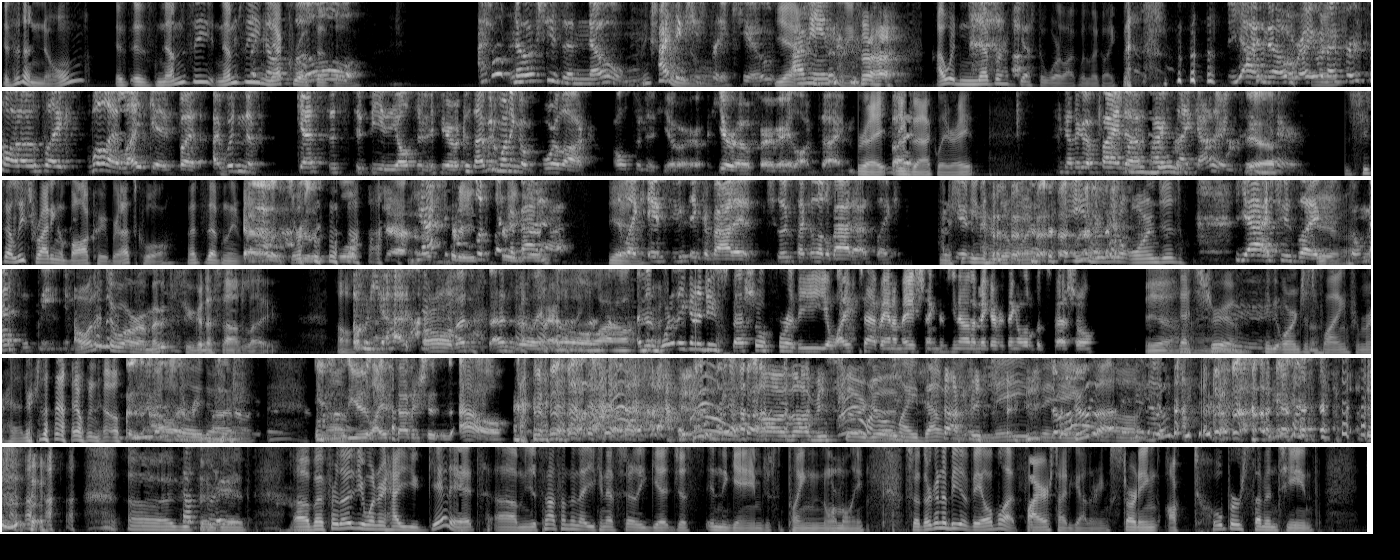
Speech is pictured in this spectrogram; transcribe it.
is it a gnome? Is is Nemsy Nemsy Like a Necrofizzle? little- I don't know if she's a gnome. think she's I a think she's pretty cute. Yeah, I she's mean, definitely- I would never have guessed a Warlock would look like this. yeah, I know, right? When I first saw it, I was like, well, I like it, but I wouldn't have guessed this to be the alternate hero because I've been wanting a warlock alternate hero hero for a very long time. right. But- Exactly. Right. I gotta go find She's a. Fireside Gathering to Yeah. get. She's at least riding a ball creeper. That's cool. That's definitely Yeah, that looks really cool. Yeah, She that's actually pretty, looks like a pretty good. badass. yeah. Like if you think about it, she looks like a little badass. Like yeah, she eating her little orange, she eating her little oranges. yeah, she's like, Yeah. don't mess with me. you I want to know what our emotes are gonna sound like. Oh, Oh yeah. yeah. Oh, that's that's really interesting. Oh wow. And then what are they going to do special for the life tap animation? Because you know they make everything a little bit special. Yeah, That's true. Hmm. Maybe oranges flying from her head or something. I don't know. Ow every don't know. You just, your life tap and she says, "Ow." oh, that'd be so good. Oh my, that would be That'd be so- amazing. Don't do that. Oh, don't do that. oh, that'd be That's so hilarious. good. Uh, but for those of you wondering how you get it, um, it's not something that you can necessarily get just in the game, just playing normally. So they're going to be available at Fireside Gatherings starting October 17th.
